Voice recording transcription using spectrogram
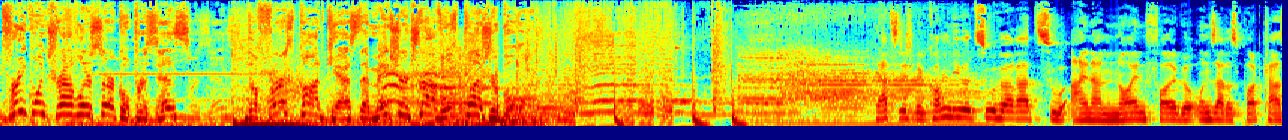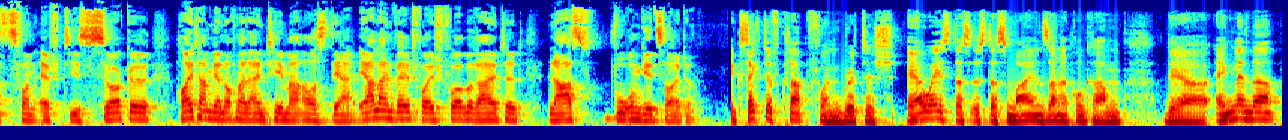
Frequent Traveler Circle presents the first podcast that makes your travels pleasurable. Herzlich willkommen, liebe Zuhörer, zu einer neuen Folge unseres Podcasts von FT Circle. Heute haben wir nochmal ein Thema aus der Airline-Welt für euch vorbereitet. Lars, worum geht's heute? Executive Club von British Airways, das ist das Meilensammelprogramm der Engländer.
